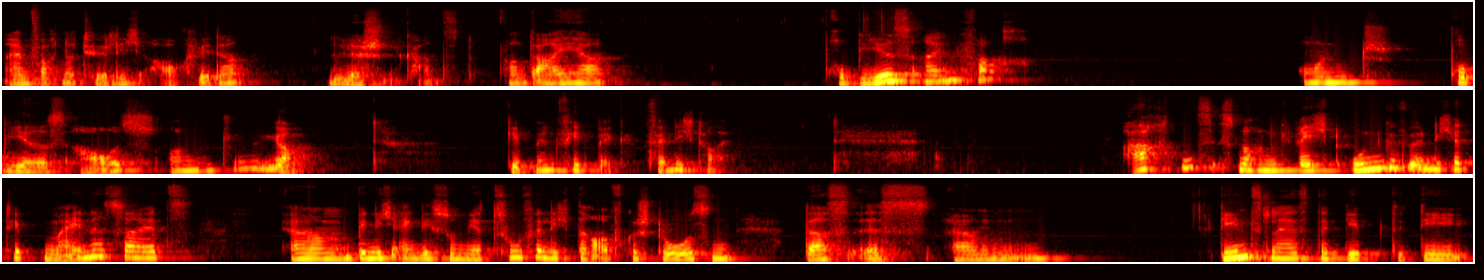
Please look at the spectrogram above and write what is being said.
einfach natürlich auch wieder löschen kannst. Von daher probier es einfach und probiere es aus und ja, gib mir ein Feedback. Fände ich toll. Achtens ist noch ein recht ungewöhnlicher Tipp meinerseits, ähm, bin ich eigentlich so mir zufällig darauf gestoßen, dass es ähm, Dienstleister gibt, die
